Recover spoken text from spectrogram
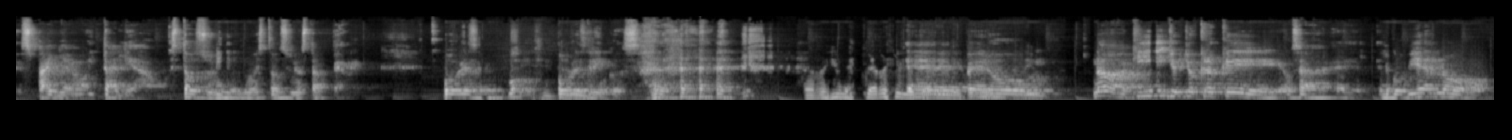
España o Italia o Estados Unidos, ¿no? Estados Unidos está perro. Pobres, pobres gringos. Terrible, terrible, eh, terrible. pero, no, aquí yo, yo creo que, o sea, el gobierno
